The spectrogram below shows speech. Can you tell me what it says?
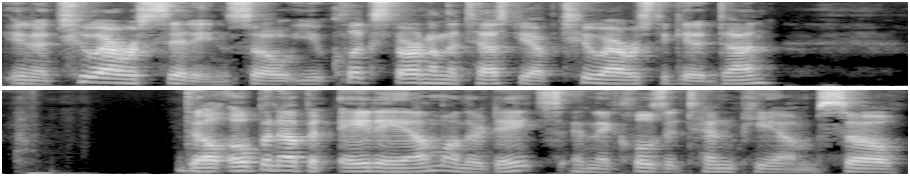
in a two-hour sitting. So you click start on the test, you have two hours to get it done. they'll open up at 8 a.m. on their dates and they close at 10 p.m. So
